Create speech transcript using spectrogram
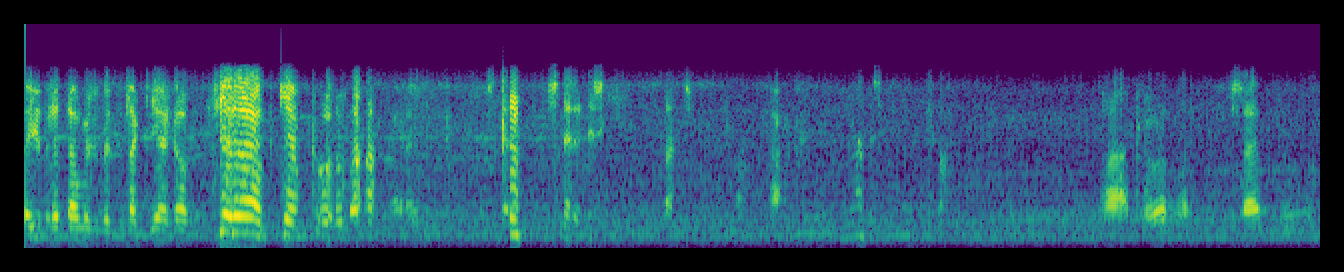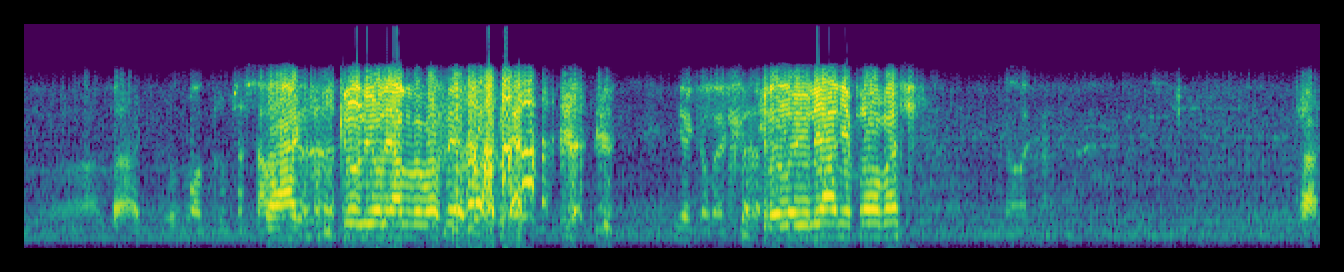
A jutro Tomuś będzie taki jechał środkiem, kurwa. Cztery, cztery dyszki starczy. Tak. A, kurwa. Przed, kurwa. Tak. Modru przeszczała. Tak, król Julian wyłapie. Jego beka. Królu Julianie prowadź. No, Tak.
